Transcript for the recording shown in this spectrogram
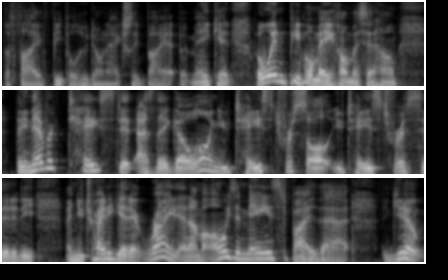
the five people who don't actually buy it but make it, but when people make hummus at home, they never taste it as they go along. You taste for salt, you taste for acidity, and you try to get it right. And I'm always amazed by that. You know,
